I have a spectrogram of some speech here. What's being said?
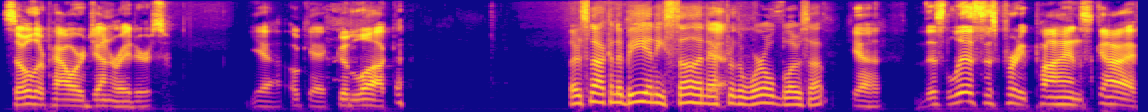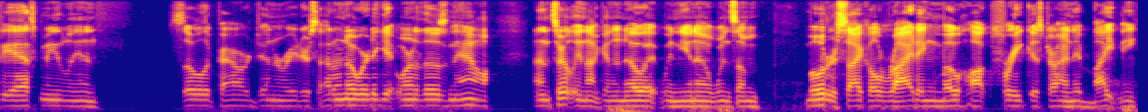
solar power generators. Yeah, okay. Good luck. There's not going to be any sun Yeah. after the world blows up. yeah, this list is pretty pie in the sky, if you ask me, Lynn. Solar power generators. I don't know where to get one of those now. I'm certainly not going to know it when you know when some motorcycle riding mohawk freak is trying to bite me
